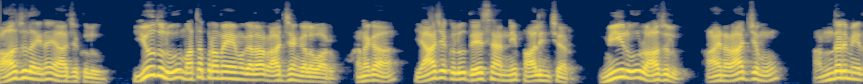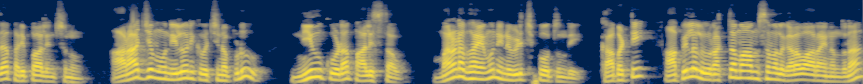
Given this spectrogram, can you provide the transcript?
రాజులైన యాజకులు. యూదులు మత ప్రమేయము గల రాజ్యం గలవారు. అనగా యాజకులు దేశాన్ని పాలించారు. మీరు రాజులు. ఆయన రాజ్యము అందరి మీద పరిపాలించును. ఆ రాజ్యము నీలోనికి వచ్చినప్పుడు నీవు కూడా పాలిస్తావు. మరణ భయము నిన్ను విడిచిపోతుంది. కాబట్టి ఆ పిల్లలు రక్తమాంసములు గలవారైనందున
